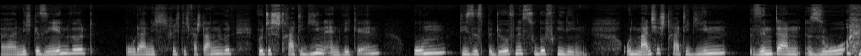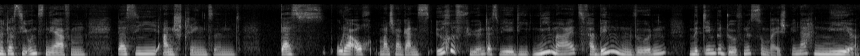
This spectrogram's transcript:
äh, nicht gesehen wird oder nicht richtig verstanden wird, wird es Strategien entwickeln, um dieses Bedürfnis zu befriedigen. Und manche Strategien sind dann so, dass sie uns nerven, dass sie anstrengend sind, dass oder auch manchmal ganz irreführend, dass wir die niemals verbinden würden mit dem Bedürfnis zum Beispiel nach Nähe.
